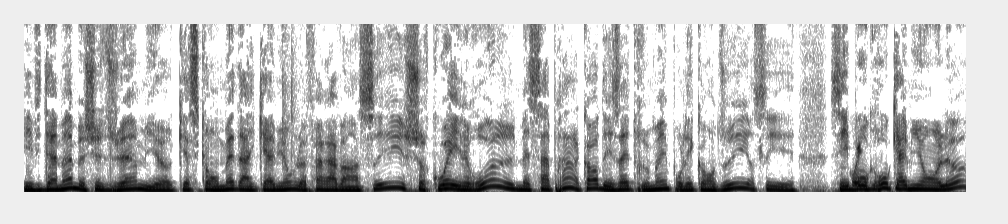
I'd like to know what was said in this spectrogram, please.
Évidemment, M. Duhem, il y a qu'est-ce qu'on met dans le camion pour le faire avancer, sur quoi il roule, mais ça prend encore des êtres humains pour les conduire, ces, ces beaux gros camions-là.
